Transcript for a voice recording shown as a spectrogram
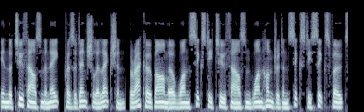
In the 2008 presidential election, Barack Obama won 62,166 votes,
